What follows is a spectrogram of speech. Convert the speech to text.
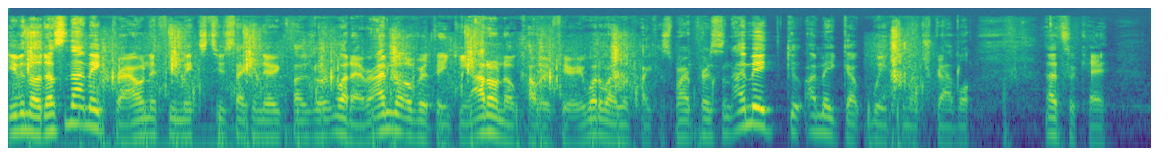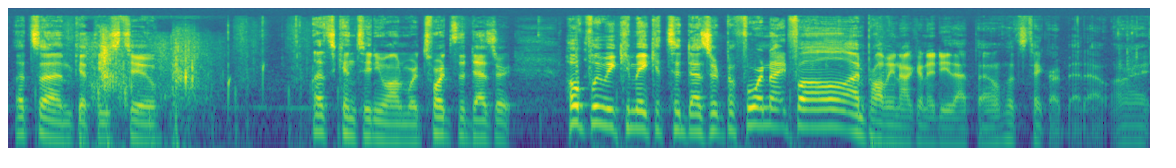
Even though, doesn't that make brown if you mix two secondary colors? or Whatever. I'm overthinking. I don't know color theory. What do I look like? A smart person? I make I make up way too much gravel. That's okay. Let's um get these two. Let's continue onward towards the desert. Hopefully we can make it to desert before nightfall. I'm probably not going to do that, though. Let's take our bed out. All right.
